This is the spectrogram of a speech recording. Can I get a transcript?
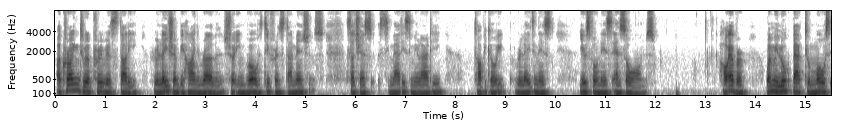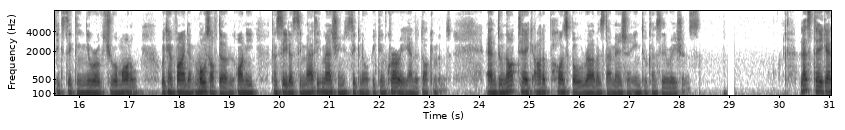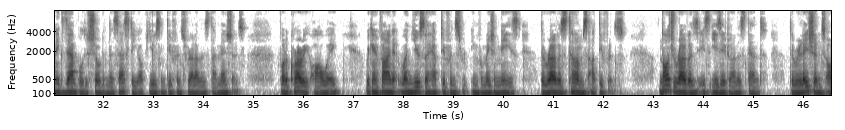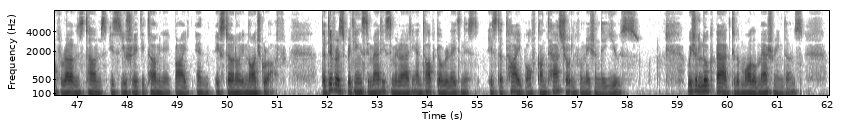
According to a previous study, relation behind relevance should involve different dimensions, such as semantic similarity, topical relatedness, usefulness, and so on. However, when we look back to most existing neural retrieval model, we can find that most of them only consider semantic matching signal between query and the document, and do not take other possible relevance dimension into considerations. Let's take an example to show the necessity of using different relevance dimensions. For the query Huawei, we can find that when users have different information needs, the relevance terms are different. Knowledge relevance is easier to understand. The relations of relevance terms is usually determined by an external knowledge graph. The difference between semantic similarity and topical relatedness is the type of contextual information they use. We should look back to the model measuring terms.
